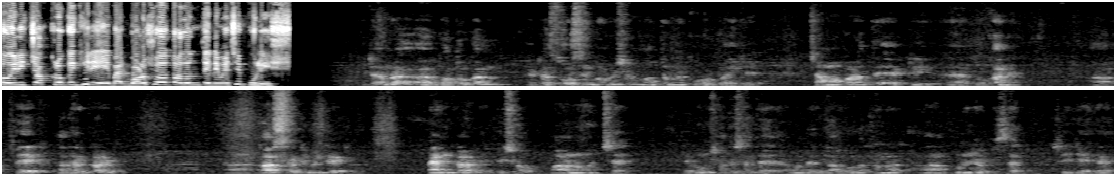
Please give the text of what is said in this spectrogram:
তৈরি চক্রকে ঘিরে এবার বড়সড় তদন্তে নেমেছে পুলিশ। এটা আমরা গতকাল একটা সোর্স ইনফরমেশনের মাধ্যমে খবর পাই যে চামাপাড়াতে একটি দোকানে fake Aadhaar card caste certificate PAN card এসব বানানো হচ্ছে এবং সাথে সাথে আমাদের লালগোলা থানার পুলিশ অফিসার সেই জায়গায়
